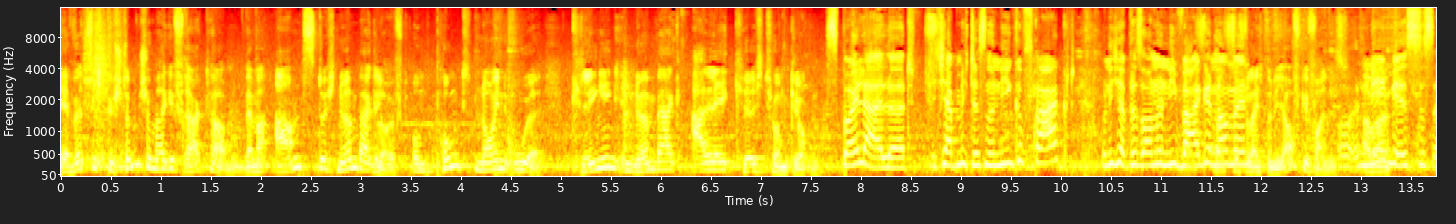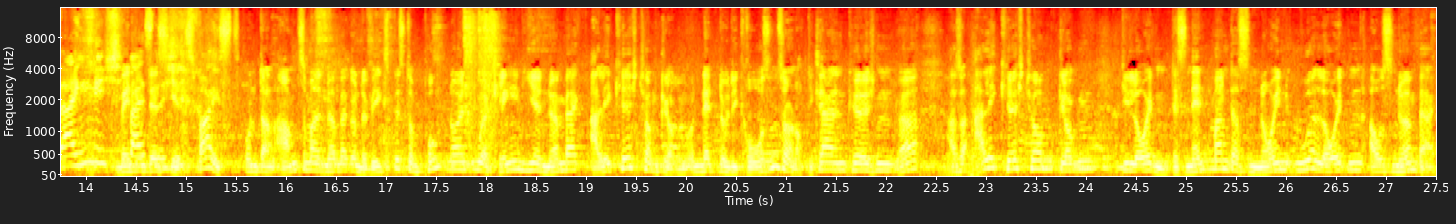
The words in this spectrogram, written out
der wird sich bestimmt schon mal gefragt haben, wenn man abends durch Nürnberg läuft, um Punkt 9 Uhr klingen in Nürnberg alle Kirchturmglocken. Spoiler Alert. Ich habe mich das noch nie gefragt und ich habe das auch noch nie Was wahrgenommen. dir vielleicht noch nicht aufgefallen ist. Oh, Aber nee, mir ist das eigentlich, wenn du das nicht. jetzt weißt und dann abends mal in Nürnberg unterwegs bist, um Punkt 9 Uhr klingen hier in Nürnberg alle Kirchturmglocken. Und nicht nur die großen, sondern auch die kleinen Kirchen. Ja? Also alle Kirchturmglocken, die läuten. Das nennt man das 9 Uhr Läuten aus Nürnberg.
